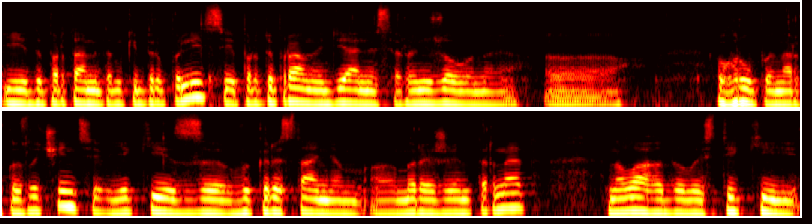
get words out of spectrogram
і департаментом кіберполіції протиправної діяльності організованої е, групою наркозлочинців, які з використанням е, мережі інтернет налагодили стійкий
